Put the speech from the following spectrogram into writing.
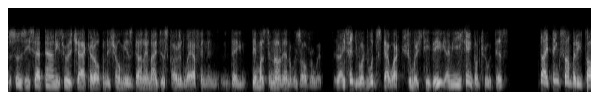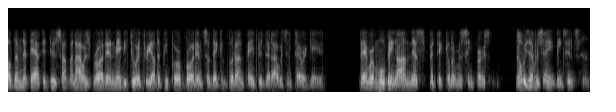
As soon as he sat down, he threw his jacket open to show me his gun, and I just started laughing. And they they must have known then it was over with. I said, "What? What this guy watch too much TV? I mean, you can't go through with this." I think somebody told them that they have to do something, and I was brought in. Maybe two or three other people were brought in so they could put on paper that I was interrogated. They were moving on this particular missing person. Nobody's ever said anything since then.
